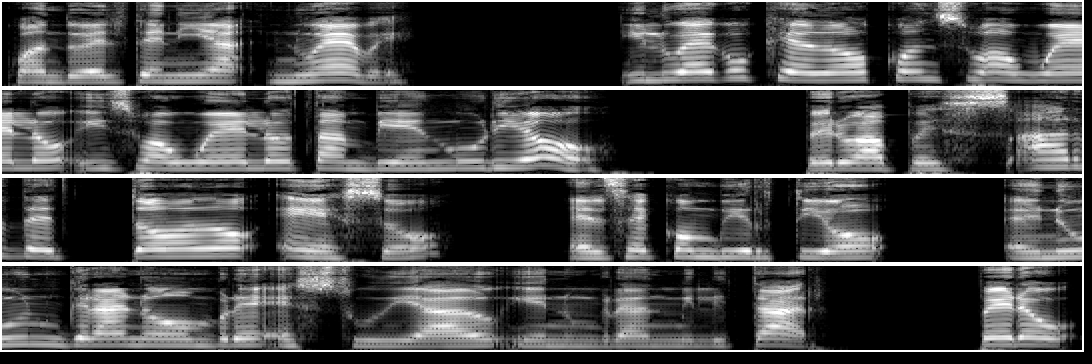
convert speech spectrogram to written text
cuando él tenía nueve, y luego quedó con su abuelo y su abuelo también murió. Pero a pesar de todo eso, él se convirtió en un gran hombre estudiado y en un gran militar. Pero,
